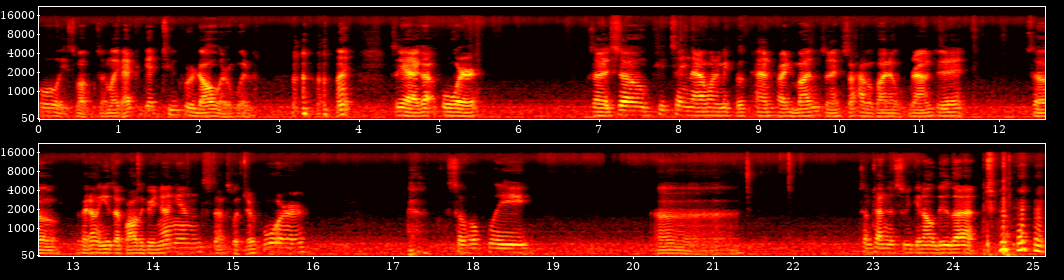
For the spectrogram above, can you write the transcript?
holy smokes! I'm like, I could get two for a dollar. What? so yeah, I got four. So still keep saying that I want to make those pan fried buns, and I still haven't gotten around to it. So if I don't use up all the green onions, that's what they're for. so hopefully, uh, sometime this weekend I'll do that.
